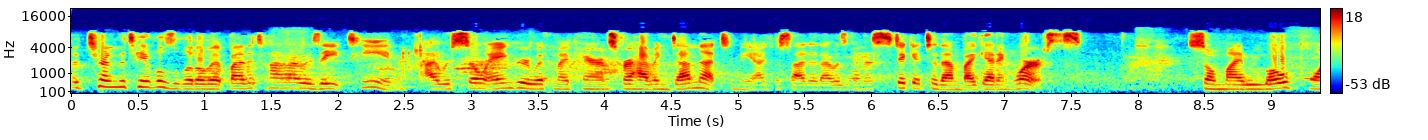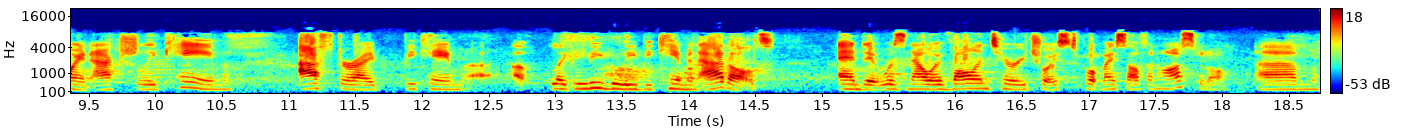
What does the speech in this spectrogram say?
I turned the tables a little bit. By the time I was 18, I was so angry with my parents for having done that to me. I decided I was going to stick it to them by getting worse. So my low point actually came after I became uh, uh like legally became an adult and it was now a voluntary choice to put myself in hospital. Um,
